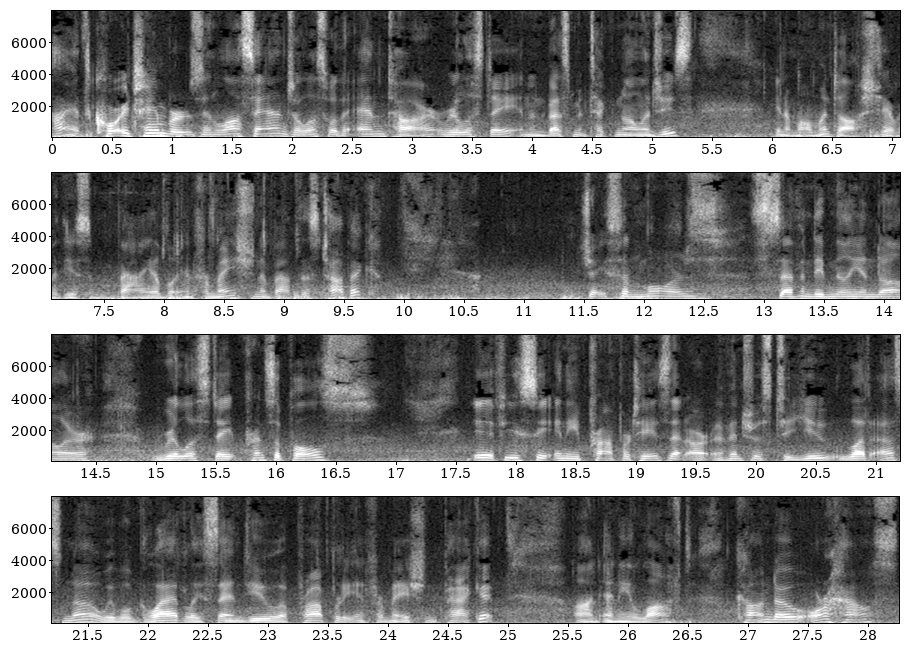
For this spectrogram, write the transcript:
Hi, it's Corey Chambers in Los Angeles with NTAR Real Estate and Investment Technologies. In a moment, I'll share with you some valuable information about this topic. Jason Moore's $70 million real estate principles. If you see any properties that are of interest to you, let us know. We will gladly send you a property information packet on any loft, condo, or house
